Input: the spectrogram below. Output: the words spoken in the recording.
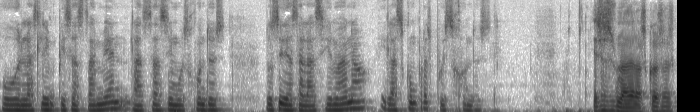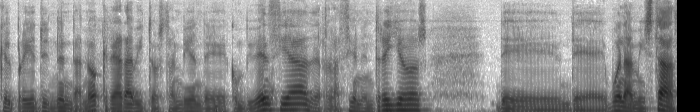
o las limpiezas también, las hacemos juntos dos días a la semana y las compras pues juntos. Esa es una de las cosas que el proyecto intenta, ¿no? Crear hábitos también de convivencia, de relación entre ellos, de buena amistad,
